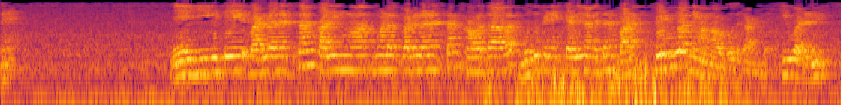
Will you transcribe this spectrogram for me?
නැහැ මේ ජීවිතේ වඩලා නැත්නම් කලින් ආත්මවල වඩලා නැත්නම් කවදාවත් බුදු කෙනෙක් ඇවිල්ලා මෙතන බණ කිව්වත් නිවන් අවබෝධ කරගන්න කිව්වට නෙමෙයි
